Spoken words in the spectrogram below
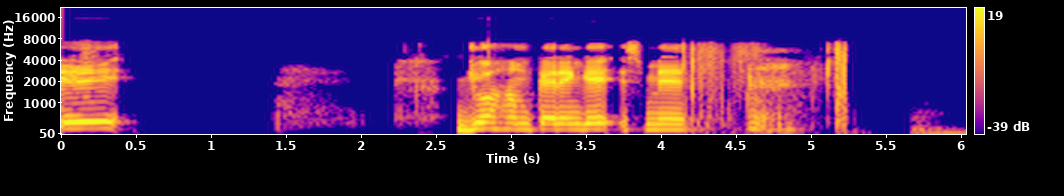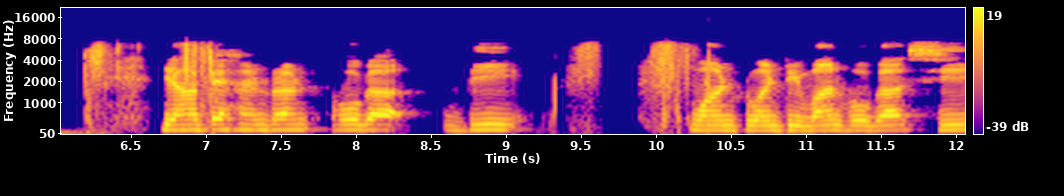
ए, जो हम करेंगे इसमें, यहाँ पे हंड्रेड होगा, बी वन ट्वेंटी वन होगा, सी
